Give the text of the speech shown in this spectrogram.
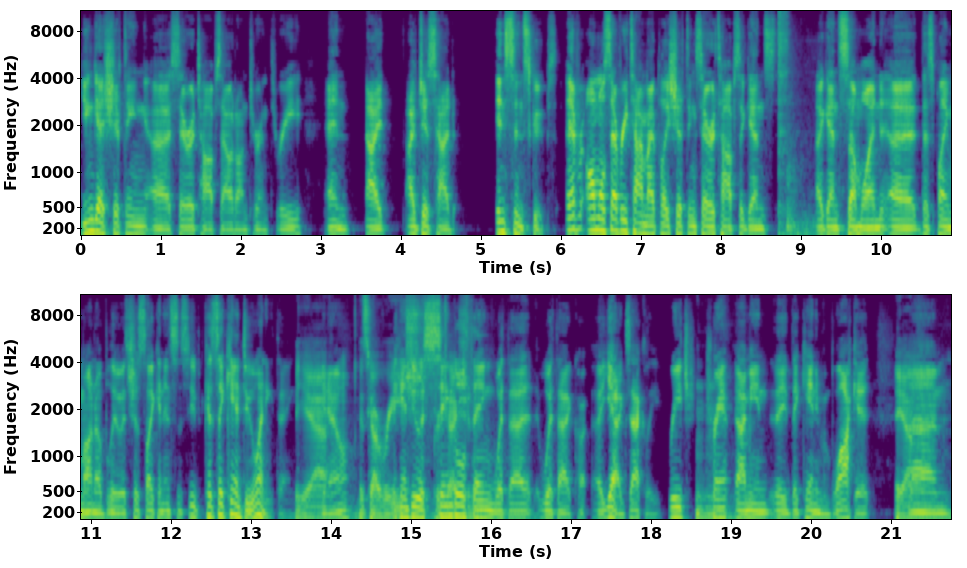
you can get shifting uh, Ceratops out on turn three, and I I've just had instant scoops. Every, almost every time I play shifting Ceratops against against someone uh, that's playing mono blue, it's just like an instant scoop because they can't do anything. yeah, you know. it's got reach. They can't do a single thing with that with that car. Uh, yeah, exactly. Reach, tramp. I mean, they, they can't even block it. Yeah. Um,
